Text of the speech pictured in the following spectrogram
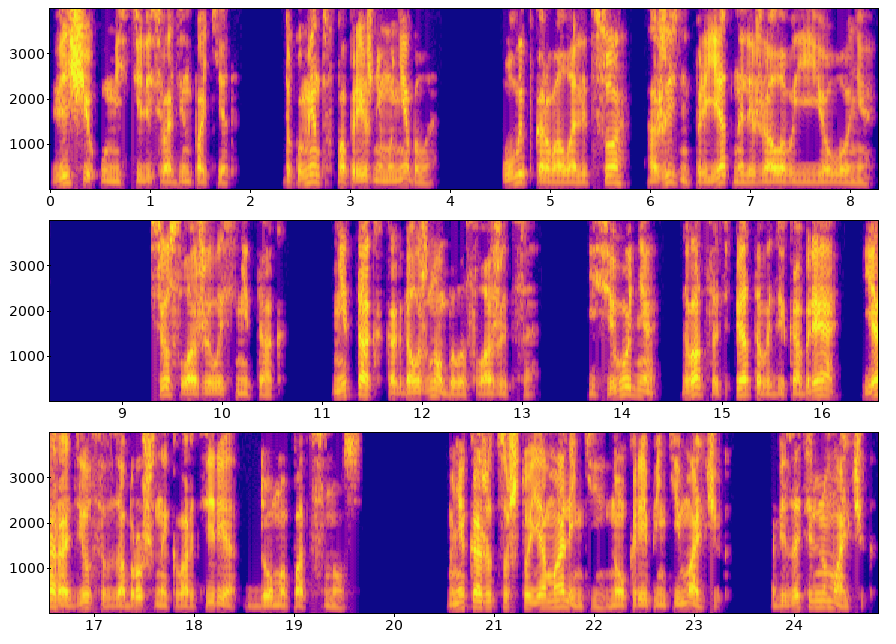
Вещи уместились в один пакет. Документов по-прежнему не было. Улыбка рвала лицо, а жизнь приятно лежала в ее лоне. Все сложилось не так не так, как должно было сложиться. И сегодня, 25 декабря, я родился в заброшенной квартире дома под снос. Мне кажется, что я маленький, но крепенький мальчик. Обязательно мальчик.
